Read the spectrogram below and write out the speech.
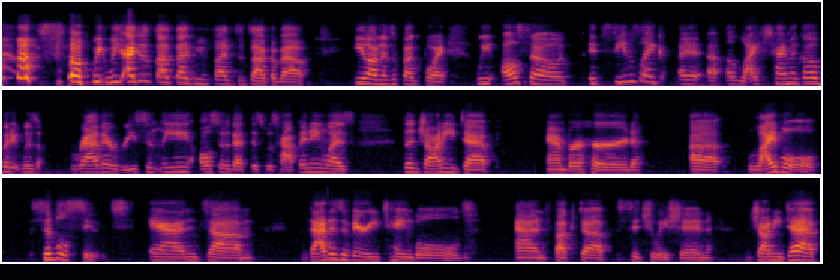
so we, we i just thought that'd be fun to talk about elon is a fuck boy we also it seems like a, a- lifetime ago but it was rather recently also that this was happening was the johnny depp amber heard uh libel civil suit and um that is a very tangled and fucked up situation Johnny Depp.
